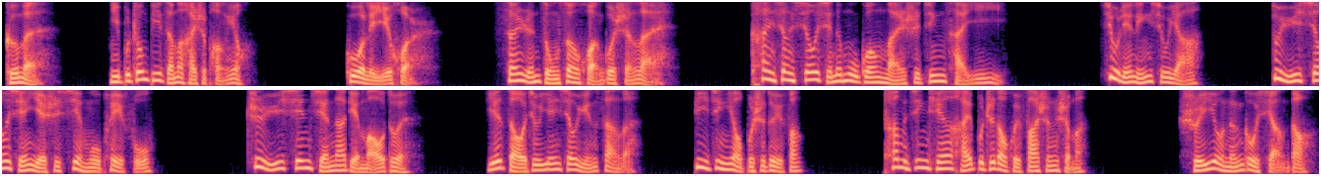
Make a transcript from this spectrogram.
哥们，你不装逼，咱们还是朋友。过了一会儿，三人总算缓过神来，看向萧贤的目光满是精彩意义。就连林修崖对于萧贤也是羡慕佩服。至于先前那点矛盾，也早就烟消云散了。毕竟要不是对方，他们今天还不知道会发生什么。谁又能够想到，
